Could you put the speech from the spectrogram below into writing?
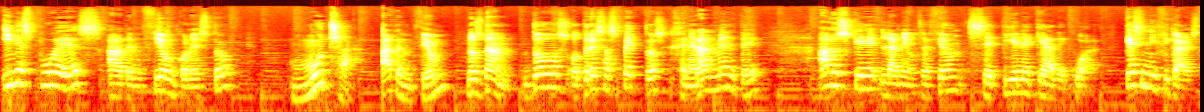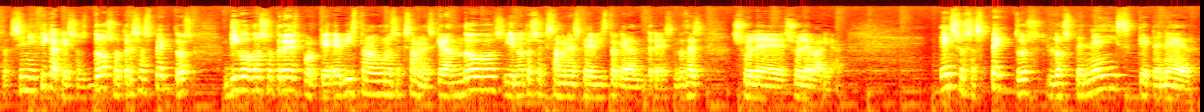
Y después, atención con esto, mucha atención, nos dan dos o tres aspectos, generalmente, a los que la negociación se tiene que adecuar. ¿Qué significa esto? Significa que esos dos o tres aspectos, digo dos o tres porque he visto en algunos exámenes que eran dos, y en otros exámenes que he visto que eran tres, entonces suele, suele variar. Esos aspectos los tenéis que tener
